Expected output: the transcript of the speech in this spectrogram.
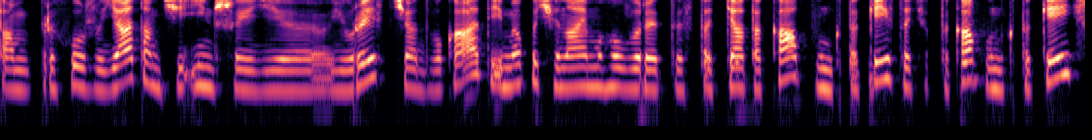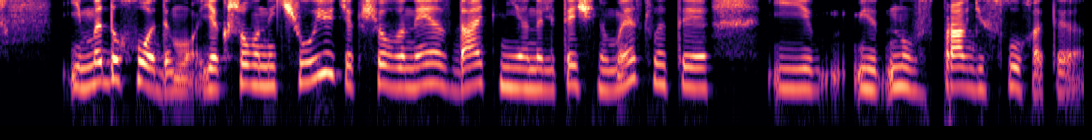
там приходжу я там чи інший е, юрист чи адвокат, і ми починаємо говорити стаття така, пункт такий, стаття така, пункт такий. І ми доходимо, якщо вони чують, якщо вони здатні аналітично мислити і, і ну, справді слухати.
